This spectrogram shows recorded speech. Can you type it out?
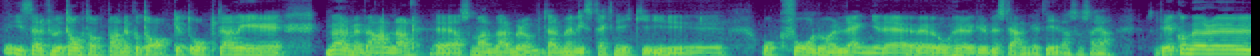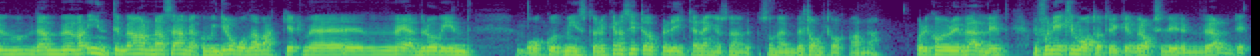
istället för betongtakpanel på taket och den är värmebehandlad. Eh, Alltså man värmer upp den med en viss teknik i, och får då en längre och högre beständighet i den så att säga. Så det kommer, eh, den behöver inte behandlas än. Den kommer gråna vackert med väder och vind och åtminstone kunna sitta uppe lika länge som, som en betongtakpanna. Och det kommer bli väldigt, du får ner klimatavtrycket men också blir det väldigt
